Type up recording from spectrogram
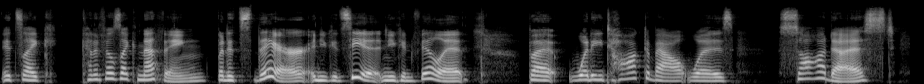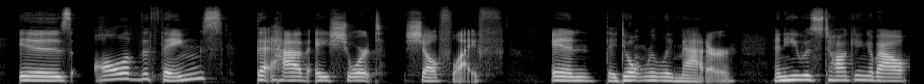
It's like kind of feels like nothing, but it's there and you can see it and you can feel it. But what he talked about was sawdust is all of the things that have a short shelf life and they don't really matter. And he was talking about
